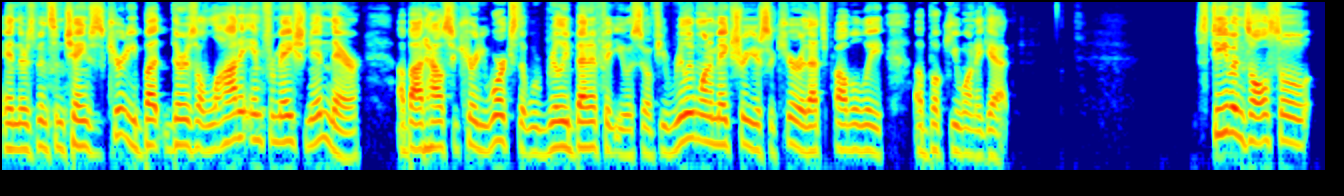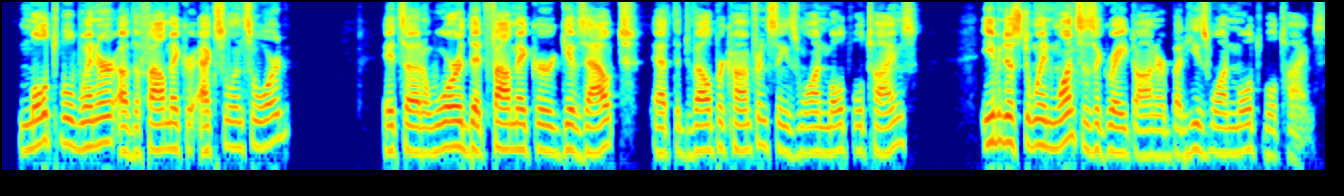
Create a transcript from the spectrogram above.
and there's been some change in security, but there's a lot of information in there about how security works that would really benefit you. So if you really want to make sure you're secure, that's probably a book you want to get. Stevens also multiple winner of the FileMaker Excellence Award. It's an award that FileMaker gives out at the developer conference, and he's won multiple times. Even just to win once is a great honor, but he's won multiple times.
